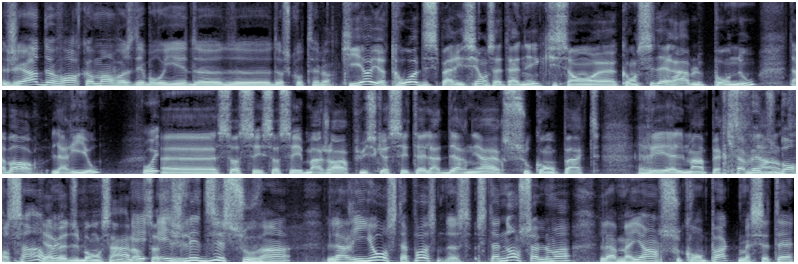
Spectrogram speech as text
j'ai hâte de voir comment on va se débrouiller de, de, de ce côté-là. Kia, il y a trois disparitions cette année qui sont euh, considérables pour nous. D'abord, la Rio. Oui. Euh, ça, c'est ça, c'est majeur puisque c'était la dernière sous-compacte réellement pertinente. avait du bon sens, Qui oui. avait du bon sens. Alors et, ça, et c'est- je l'ai dit souvent, la Rio, c'était pas, c'était non seulement la meilleure sous-compacte, mais c'était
